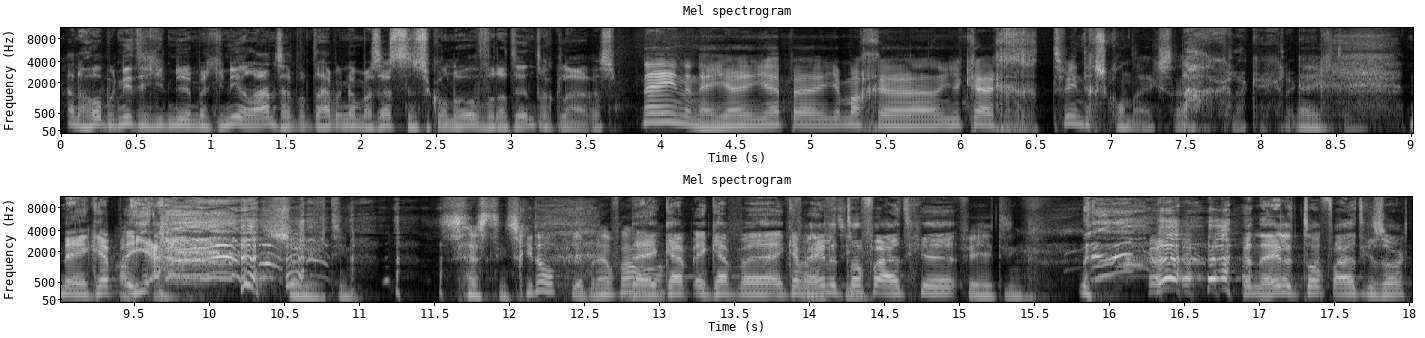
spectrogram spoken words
En dan hoop ik niet dat je nu met je al aanzet, want dan heb ik nog maar 16 seconden over voordat de intro klaar is. Nee, nee, nee. Je, je, hebt, je, mag, eh, je krijgt 20 seconden extra. Ach, gelukkig, gelukkig. 19, Nee, ik heb, ja, 17, 16. Schiet op. Je hebt een heel verhaal. nee, ik heb, ik heb, eh, ik heb een hele 15. toffe, uitge, 14. een hele toffe uitgezocht.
